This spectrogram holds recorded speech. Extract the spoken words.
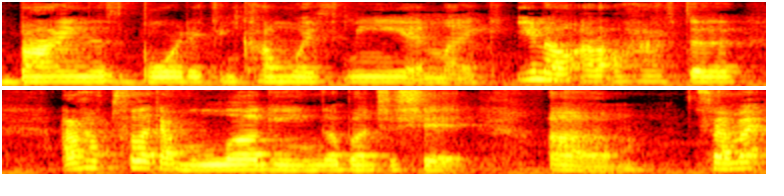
buying this board, it can come with me, and like you know, I don't have to, I don't have to feel like I'm lugging a bunch of shit. Um, so I might,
